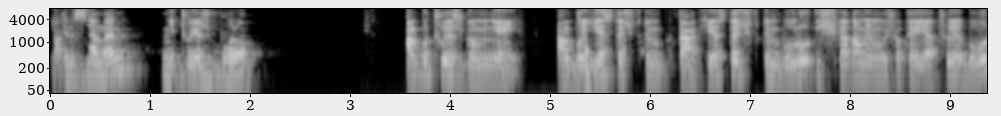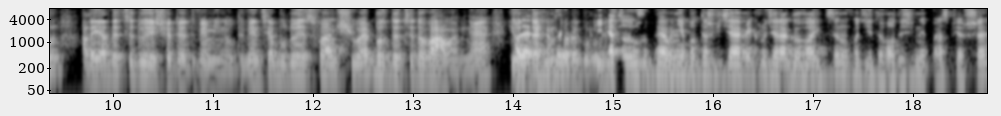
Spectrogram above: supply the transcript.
i tak. tym samym nie czujesz bólu. Albo czujesz go mniej. Albo jesteś w tym, tak, jesteś w tym bólu i świadomie mówisz, ok, ja czuję ból, ale ja decyduję się te dwie minuty, więc ja buduję swoją tak. siłę, bo zdecydowałem, nie? I ale oddechem to reguluję. Ja to uzupełnię, bo też widziałem, jak ludzie reagowali, gdy znów chodzili do wody zimnej po raz pierwszy,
